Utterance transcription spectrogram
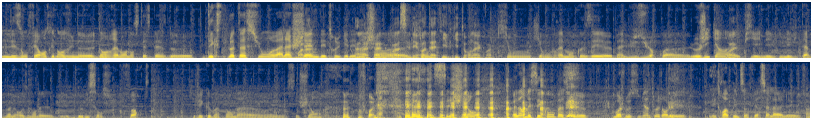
les ont fait rentrer dans une, dans vraiment dans cette espèce de d'exploitation euh, à la Voilà. chaîne des trucs et des à la machins chaîne, quoi, euh, c'est les ont- rotatives qui tournaient, quoi. qui ont, qui ont vraiment causé bah, l'usure, quoi, logique, hein, Ouais. et puis iné- inévitable malheureusement de, de- de licences fortes, qui fait que maintenant, bah, euh, c'est chiant, voilà, c'est chiant. Ah non, mais c'est con parce que moi je me souviens, toi, genre les, les trois Prince of Persia, là, les, enfin,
